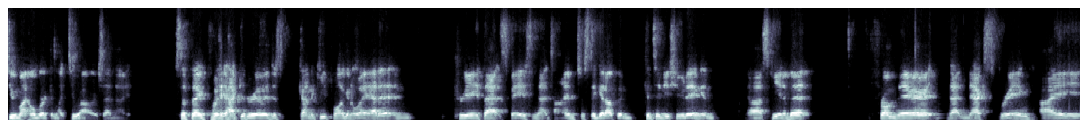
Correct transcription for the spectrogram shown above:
do my homework in like two hours at night. So thankfully I could really just kind of keep plugging away at it and create that space and that time just to get up and continue shooting and uh, skiing a bit from there, that next spring, I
